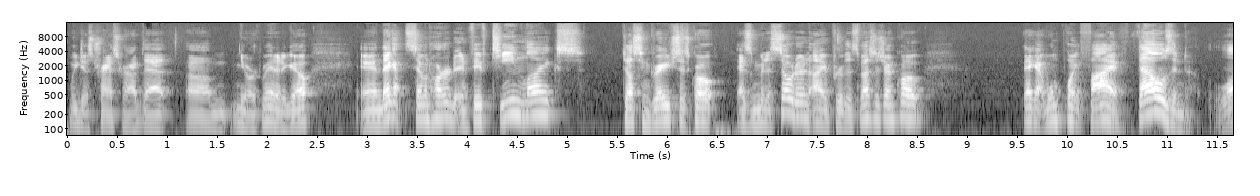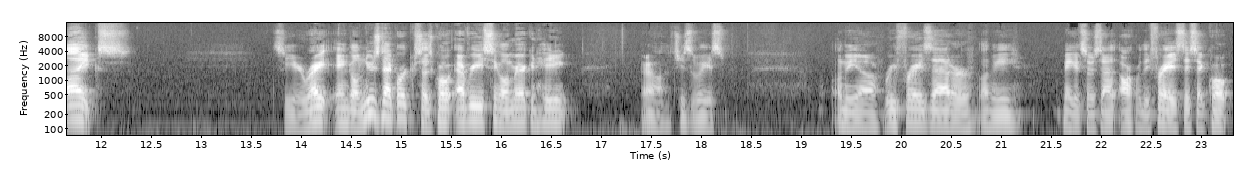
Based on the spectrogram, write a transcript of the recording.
we just transcribed that um, New York minute ago. And they got 715 likes. Justin Grage says, quote, as a Minnesotan, I approve this message, unquote. They got 1.5 thousand likes. See right angle news network says, quote, every single American hating. Oh, jeez Louise. Let me uh, rephrase that or let me make it so it's not awkwardly phrased. They said, quote,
